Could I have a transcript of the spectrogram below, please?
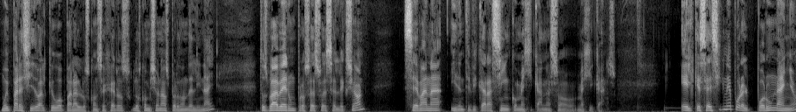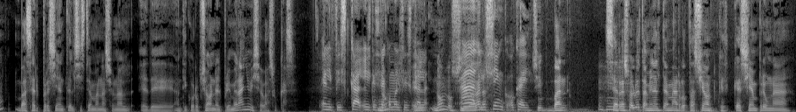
muy parecido al que hubo para los consejeros, los comisionados, perdón, del INAI. Entonces va a haber un proceso de selección, se van a identificar a cinco mexicanas o mexicanos. El que se designe por, el, por un año va a ser presidente del Sistema Nacional eh, de Anticorrupción el primer año y se va a su casa. El fiscal, el que sea como el fiscal. no, los ciudadanos. Ah, los cinco, ok. Sí, van. Se resuelve también el tema de rotación, que, que, es siempre una,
